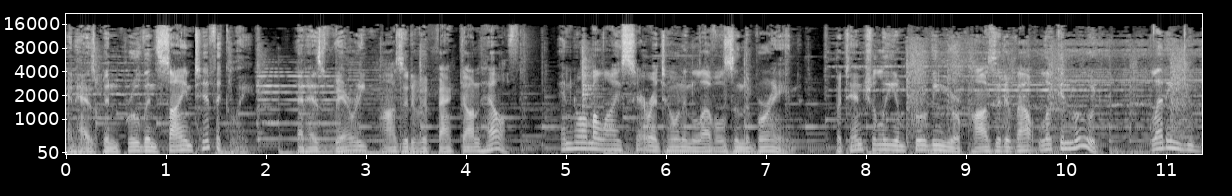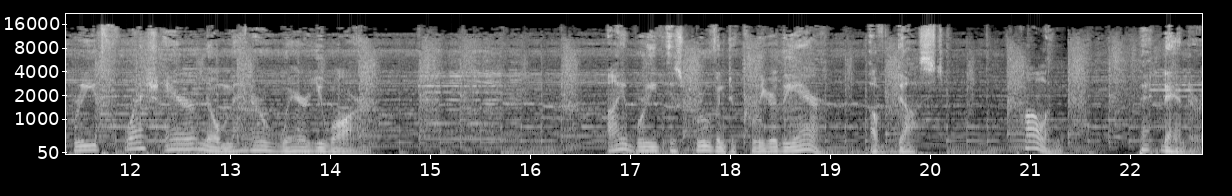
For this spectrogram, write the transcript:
and has been proven scientifically that has very positive effect on health and normalize serotonin levels in the brain, potentially improving your positive outlook and mood, letting you breathe fresh air no matter where you are. iBreathe is proven to clear the air of dust, pollen, pet dander,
